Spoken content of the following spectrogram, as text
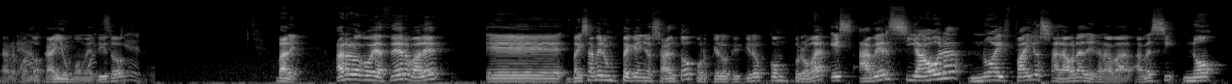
Claro, cuando cae un momentito. Vale, ahora lo que voy a hacer, ¿vale? Eh, vais a ver un pequeño salto porque lo que quiero comprobar es a ver si ahora no hay fallos a la hora de grabar. A ver si no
